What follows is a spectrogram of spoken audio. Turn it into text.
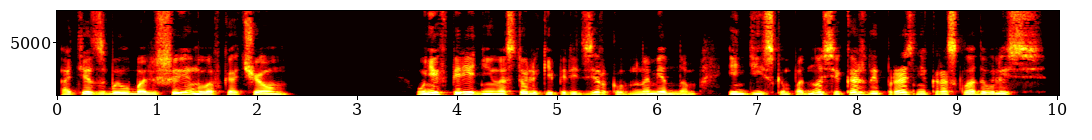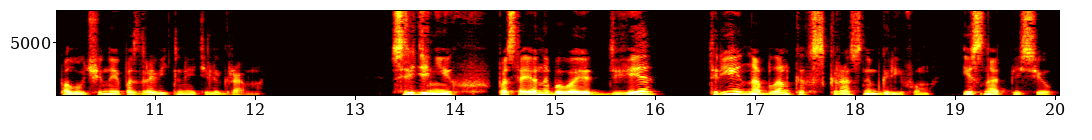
Отец был большим ловкачом, у них в передней на столике перед зеркалом на медном индийском подносе каждый праздник раскладывались полученные поздравительные телеграммы. Среди них постоянно бывают две-три на бланках с красным грифом и с надписью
